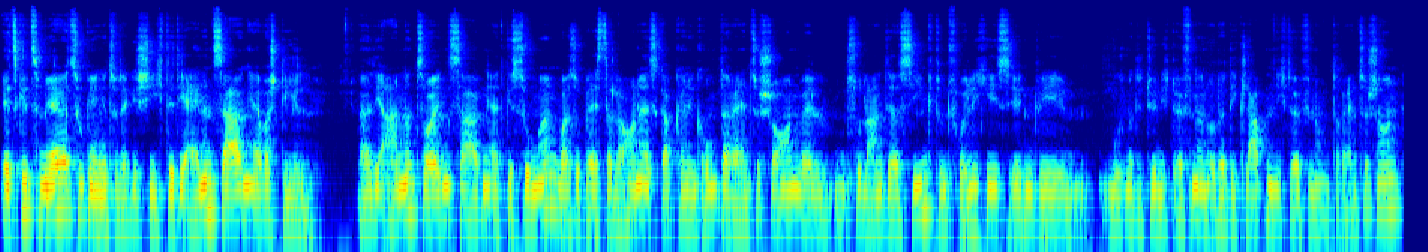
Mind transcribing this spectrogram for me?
Jetzt gibt es mehrere Zugänge zu der Geschichte. Die einen sagen, er war still. Äh, die anderen Zeugen sagen, er hat gesungen, war so bester Laune. Es gab keinen Grund da reinzuschauen, weil solange der singt und fröhlich ist, irgendwie muss man die Tür nicht öffnen oder die Klappen nicht öffnen, um da reinzuschauen.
